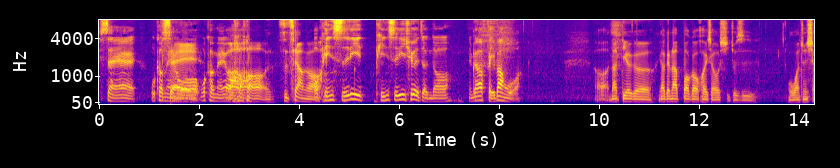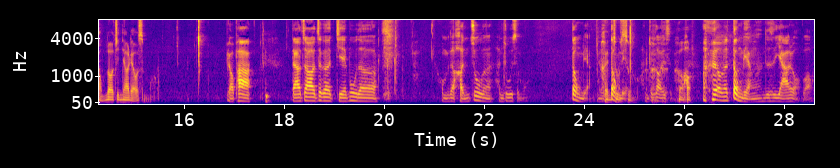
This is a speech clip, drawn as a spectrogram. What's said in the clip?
谁？我可没有，我可没有。哦，是这样哦。我凭实力，凭实力确诊的哦，你不要诽谤我。啊，那第二个要跟他报告坏消息，就是我完全想不到今天要聊什么。不要怕，大家知道这个节目的我们的横柱呢？横柱是什么？栋梁，横柱梁，横柱到底是什么？好 我们的栋梁呢，就是鸭肉，好不好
